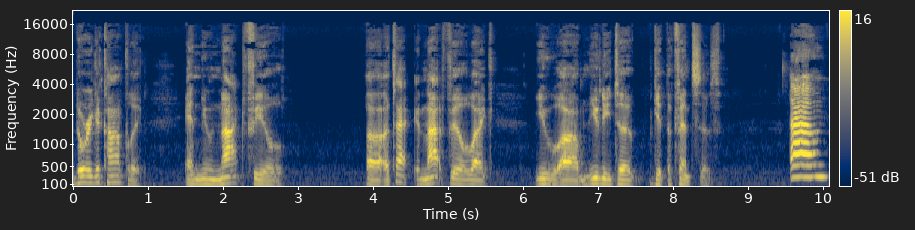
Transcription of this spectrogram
during a conflict and you not feel uh, attacked and not feel like you um you need to get defensive? Um,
